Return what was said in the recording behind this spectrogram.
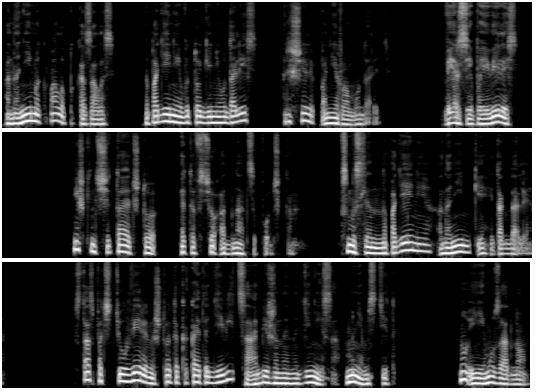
Анонимок мало показалось. Нападения в итоге не удались. Решили по нервам ударить. «Версии появились?» Мишкин считает, что это все одна цепочка. В смысле нападения, анонимки и так далее. Стас почти уверен, что это какая-то девица, обиженная на Дениса, мне мстит. Ну и ему заодно.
